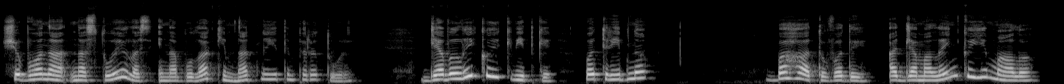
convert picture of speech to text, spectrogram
щоб вона настоялась і набула кімнатної температури. Для великої квітки потрібно багато води, а для маленької мало.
